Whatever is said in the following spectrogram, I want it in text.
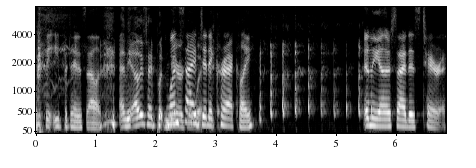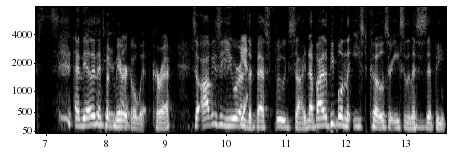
to eat potato salad. and the other side put Miracle. One miracle side Whip. did it correctly. and the other side is terrorists. and the other they put Miracle Whip, correct? So obviously you were on the best food side. Now, by the people on the East Coast or east of the Mississippi,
